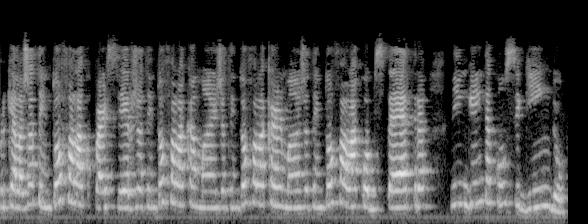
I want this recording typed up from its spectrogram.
Porque ela já tentou falar com o parceiro, já tentou falar com a mãe, já tentou falar com a irmã, já tentou falar com o obstetra, ninguém está conseguindo.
